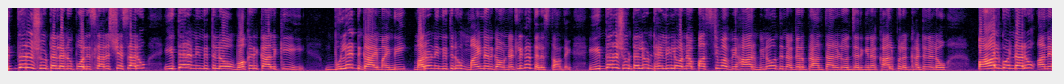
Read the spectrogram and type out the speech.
ఇద్దరు షూటర్లను పోలీసులు అరెస్ట్ చేశారు. ఇతర నిందితులు ఒకరి కాలికి బుల్లెట్ గాయమైంది. మరో నిందితుడు మైనర్గా ఉన్నట్లుగా తెలుస్తోంది. ఇద్దరు షూటర్లు ఢిల్లీలో ఉన్న పశ్చిమ విహార్ వినోద్ నగర్ ప్రాంతాలలో జరిగిన కాల్పుల ఘటనలో పాల్గొన్నారు అనే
